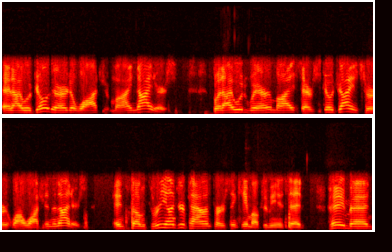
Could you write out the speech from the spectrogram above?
and I would go there to watch my Niners. But I would wear my San Francisco Giants shirt while watching the Niners. And some 300 pound person came up to me and said, "Hey man,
